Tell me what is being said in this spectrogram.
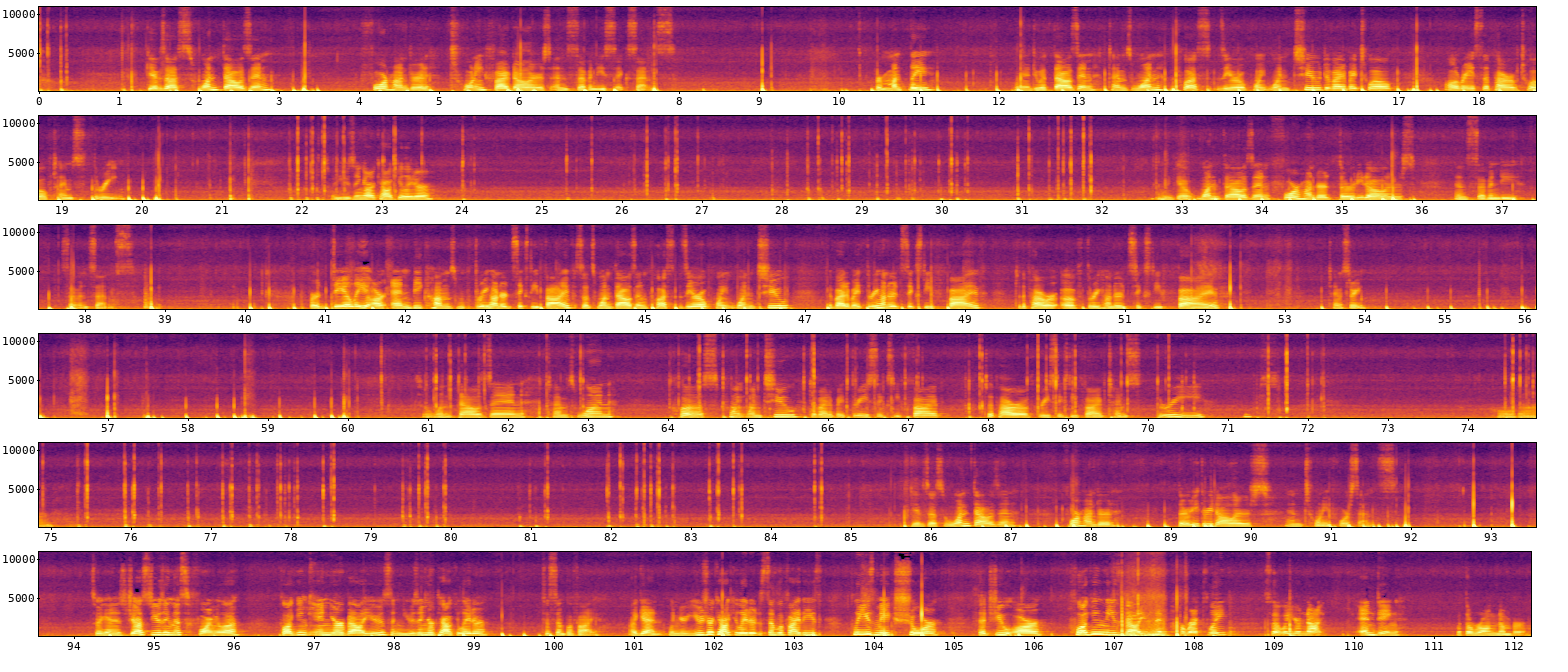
gives us one thousand four hundred twenty-five dollars and seventy-six cents. For monthly, we're gonna do a thousand times one plus zero point one two divided by twelve, all raised to the power of twelve times three. So using our calculator, $1,430.77. For daily, our n becomes 365, so it's 1,000 plus 0 0.12 divided by 365 to the power of 365 times 3. So 1,000 times 1 plus 0.12 divided by 365 to the power of 365 times 3. Oops. Hold on. Gives us one thousand four hundred thirty-three dollars and twenty-four cents. Again, it's just using this formula, plugging in your values and using your calculator to simplify. Again, when you use your calculator to simplify these, please make sure that you are plugging these values in correctly so that way you're not ending with the wrong number.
